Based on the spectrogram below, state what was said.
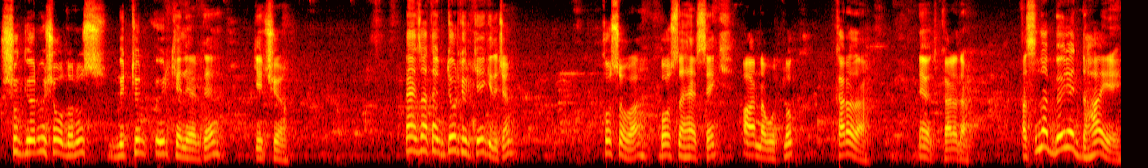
Şu görmüş olduğunuz bütün ülkelerde geçiyor. Ben zaten 4 ülkeye gideceğim. Kosova, Bosna Hersek, Arnavutluk, Karadağ. Evet Karadağ. Aslında böyle daha iyi.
